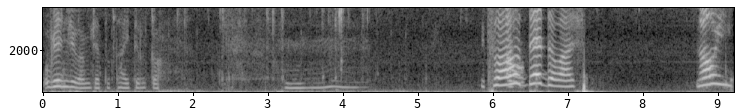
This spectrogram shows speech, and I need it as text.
Uwięziłem cię tutaj tylko. Mm. I co? Dedłaś? No i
